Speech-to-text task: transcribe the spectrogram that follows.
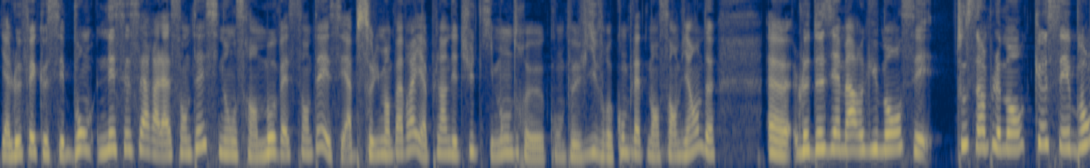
Il y a le fait que c'est bon, nécessaire à la santé, sinon on sera en mauvaise santé, et c'est absolument pas vrai. Il y a plein d'études qui montrent euh, qu'on peut vivre complètement sans viande. Euh, le deuxième argument, c'est tout simplement que c'est bon,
